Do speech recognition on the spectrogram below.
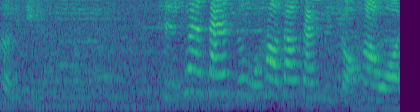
色系，尺寸三十五号到三十九号哦。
